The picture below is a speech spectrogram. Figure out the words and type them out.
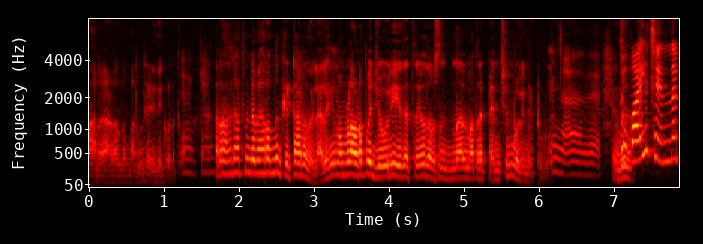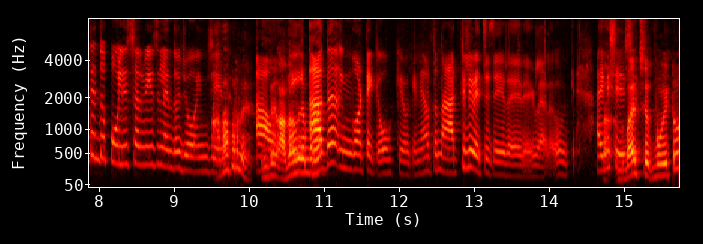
മാറുകയാണെന്ന് പറഞ്ഞിട്ട് എഴുതി കൊടുത്തു. കാരണം അതിനകത്ത് പിന്നെ വേറെ ഒന്നും കിട്ടാനൊന്നുമില്ല. അല്ലെങ്കിൽ നമ്മൾ അവിടെ പോയി ജോലി ചെയ്ത് എത്രയോ ദിവസം നിന്നാൽ മാത്രമേ പെൻഷൻ പോലും കിട്ടുള്ളൂ. ദുബായിൽ ചെന്നിട്ട് എന്തോ പോലീസ് സർവീസിൽ എന്തോ ജോയിൻ ചെയ്തു അത് ഇങ്ങോട്ടേക്ക്. ഓക്കെ ഓക്കെ ഞാൻ അവിടുത്തെ നാട്ടിൽ വെച്ച് ചെയ്ത കാര്യങ്ങളാണ്. ഓക്കെ അതിനുശേഷം ദുബായ് പോയിട്ട്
